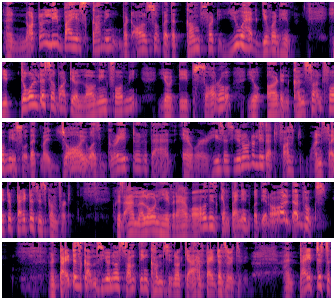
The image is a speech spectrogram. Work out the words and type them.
And not only by his coming, but also by the comfort you had given him. He told us about your longing for me, your deep sorrow, your ardent concern for me, so that my joy was greater than ever. He says, you not only that, first, one side of Titus is comfort. Because I'm alone here, but I have all these companions, but they're all dead books. And Titus comes, you know, something comes, you know, okay, I have Titus with me. And Titus, the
